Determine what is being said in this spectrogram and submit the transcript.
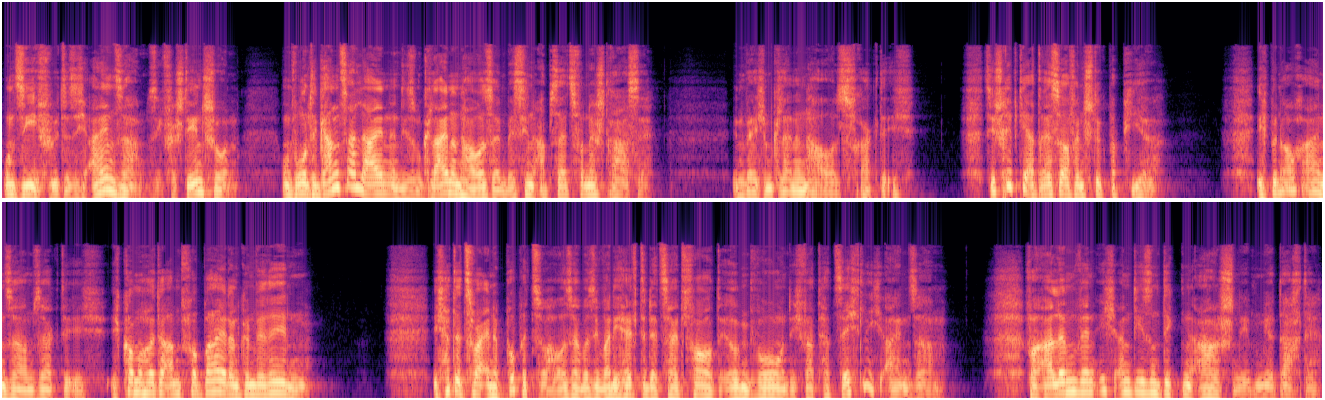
und sie fühlte sich einsam, Sie verstehen schon, und wohnte ganz allein in diesem kleinen Haus ein bisschen abseits von der Straße. In welchem kleinen Haus? fragte ich. Sie schrieb die Adresse auf ein Stück Papier. Ich bin auch einsam, sagte ich. Ich komme heute Abend vorbei, dann können wir reden. Ich hatte zwar eine Puppe zu Hause, aber sie war die Hälfte der Zeit fort irgendwo, und ich war tatsächlich einsam. Vor allem, wenn ich an diesen dicken Arsch neben mir dachte.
